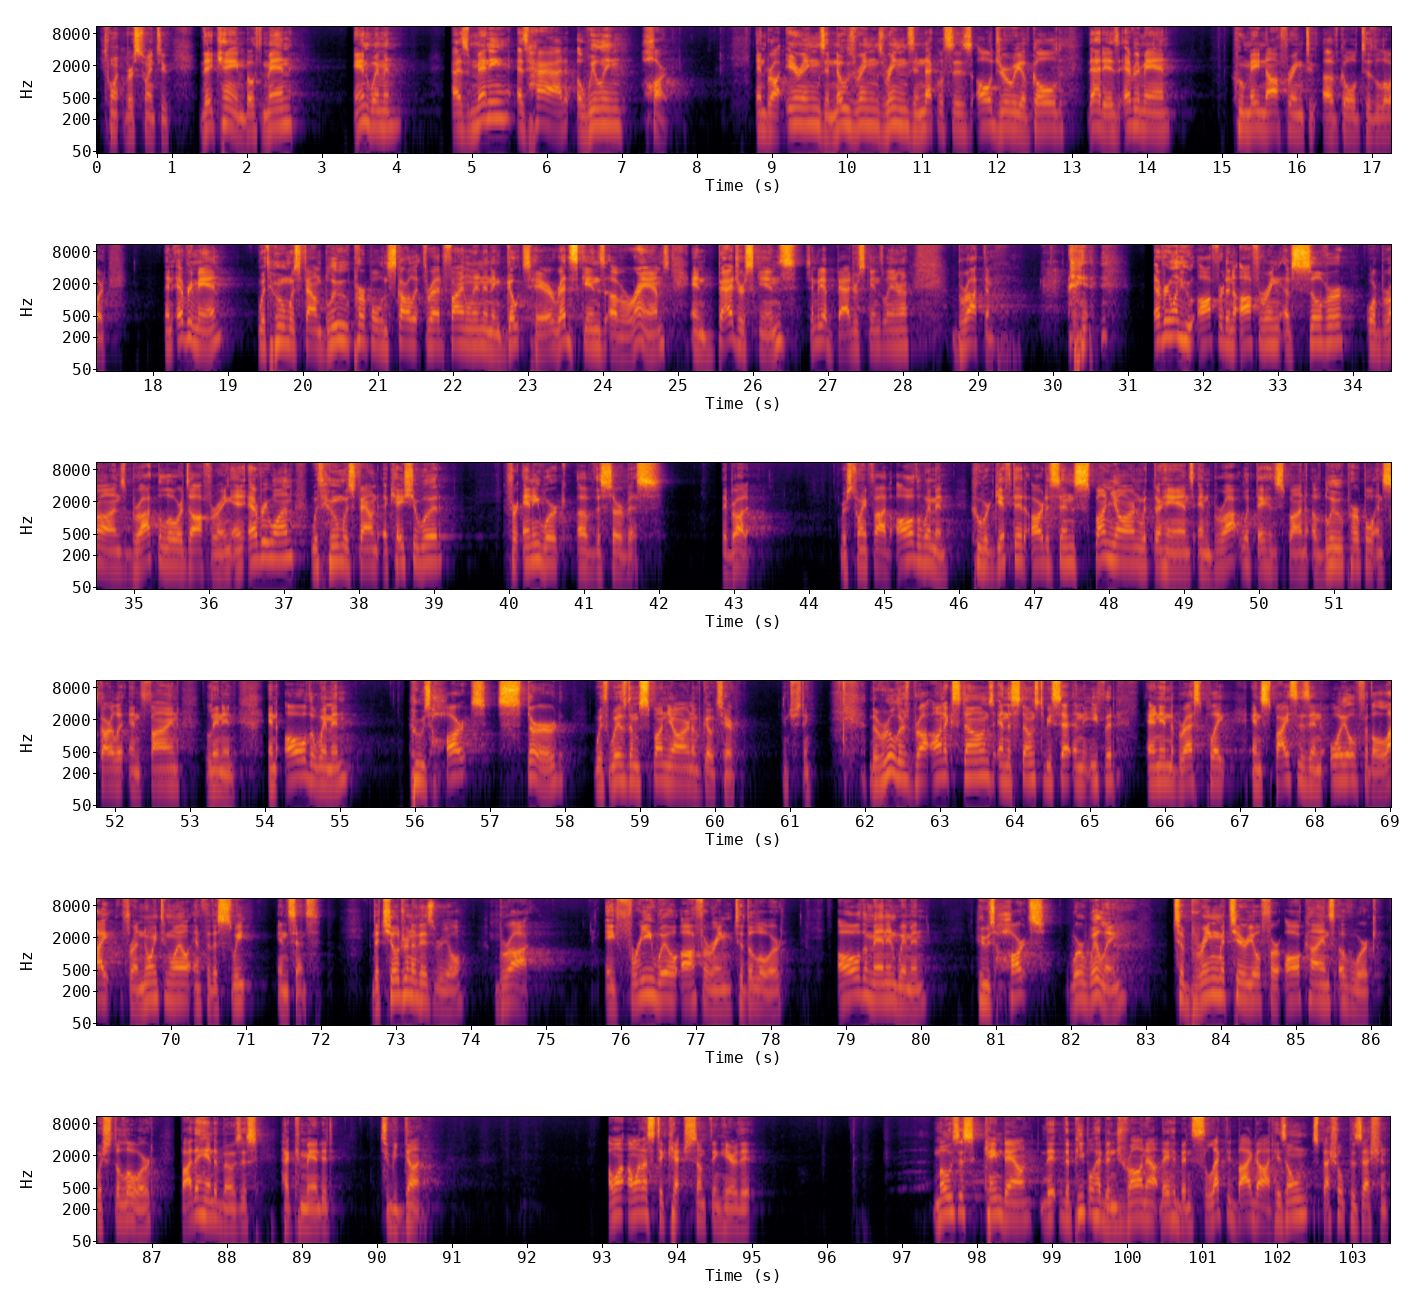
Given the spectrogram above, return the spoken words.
20, verse 22 They came, both men and women, as many as had a willing heart, and brought earrings and nose rings, rings and necklaces, all jewelry of gold. That is, every man who made an offering to, of gold to the Lord. And every man with whom was found blue, purple, and scarlet thread, fine linen, and goat's hair, red skins of rams, and badger skins. Does anybody have badger skins laying around? Brought them. Everyone who offered an offering of silver or bronze brought the Lord's offering, and everyone with whom was found acacia wood for any work of the service. They brought it. Verse 25 All the women who were gifted artisans spun yarn with their hands and brought what they had spun of blue, purple, and scarlet and fine linen. And all the women whose hearts stirred with wisdom spun yarn of goat's hair. Interesting. The rulers brought onyx stones and the stones to be set in the ephod and in the breastplate, and spices and oil for the light, for anointing oil, and for the sweet incense. The children of Israel brought a free will offering to the Lord, all the men and women whose hearts were willing to bring material for all kinds of work which the Lord, by the hand of Moses, had commanded to be done. I want, I want us to catch something here that Moses came down, the, the people had been drawn out, they had been selected by God, his own special possession,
